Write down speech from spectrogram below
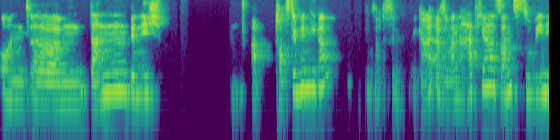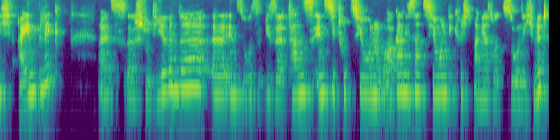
Und ähm, dann bin ich ab, trotzdem hingegangen. Ich sagte, das ist egal. Also man hat ja sonst so wenig Einblick als äh, Studierende äh, in so diese Tanzinstitutionen und Organisationen, die kriegt man ja so, so nicht mit.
